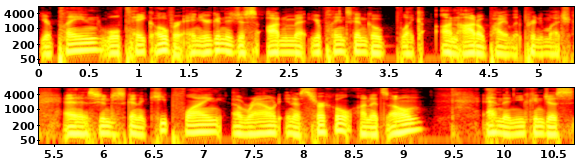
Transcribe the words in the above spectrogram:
your plane will take over, and you're gonna just automate. Your plane's gonna go like on autopilot pretty much, and it's just gonna keep flying around in a circle on its own. And then you can just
